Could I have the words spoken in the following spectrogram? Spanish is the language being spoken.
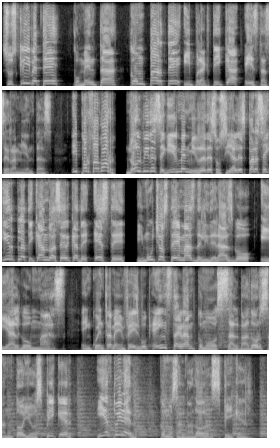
Suscríbete, comenta, comparte y practica estas herramientas. Y por favor, no olvides seguirme en mis redes sociales para seguir platicando acerca de este y muchos temas de liderazgo y algo más. Encuéntrame en Facebook e Instagram como Salvador Santoyo Speaker y en Twitter como Salvador Speaker.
